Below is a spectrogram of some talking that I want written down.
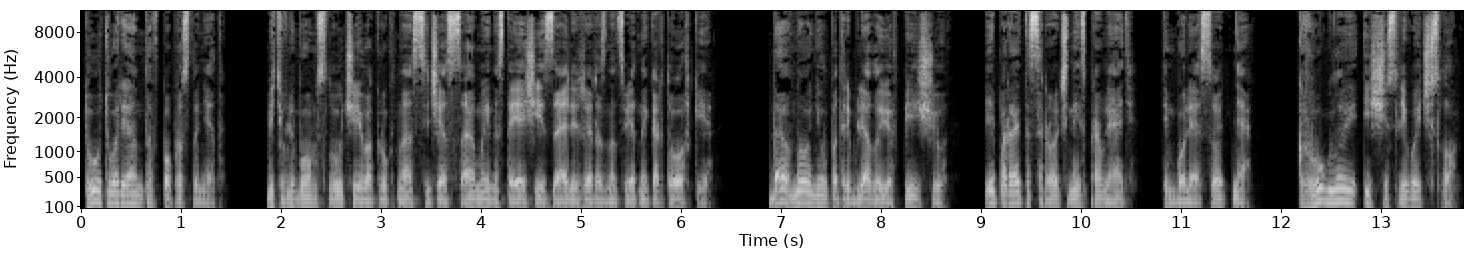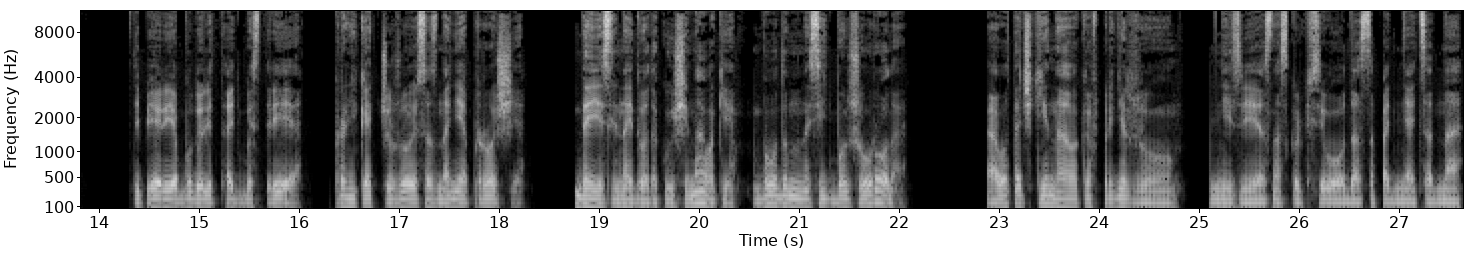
Тут вариантов попросту нет. Ведь в любом случае вокруг нас сейчас самые настоящие залежи разноцветной картошки. Давно не употреблял ее в пищу, и пора это срочно исправлять. Тем более сотня — круглое и счастливое число. Теперь я буду летать быстрее, проникать в чужое сознание проще. Да если найду атакующие навыки, буду наносить больше урона. А вот очки навыков придержу. Неизвестно, сколько всего удастся поднять со дна,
